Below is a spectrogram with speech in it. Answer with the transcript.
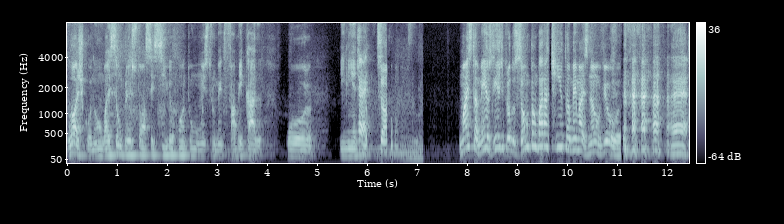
Lógico, não vai ser um preço tão acessível quanto um instrumento fabricado por, em linha de é. produção. Mas também os linhas de produção estão baratinho também, mas não, viu? é,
